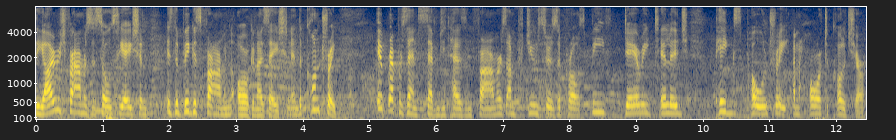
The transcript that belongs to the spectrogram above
The Irish Farmers Association is the biggest farming organisation in the country. It represents 70,000 farmers and producers across beef, dairy, tillage, pigs, poultry, and horticulture.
